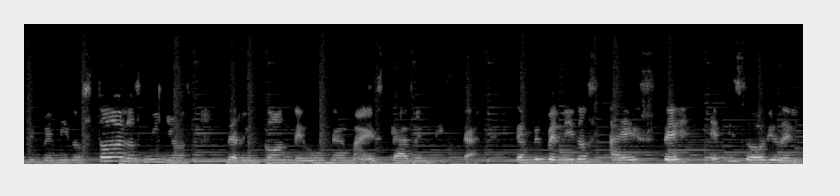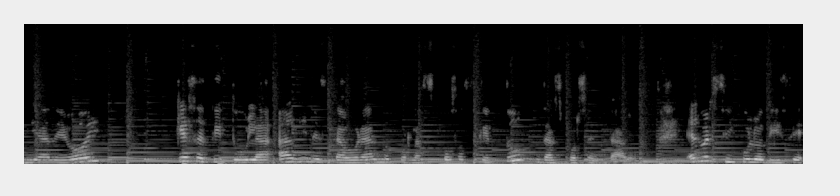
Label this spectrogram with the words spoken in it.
bienvenidos todos los niños de Rincón de una Maestra Adventista. Sean bienvenidos a este episodio del día de hoy que se titula Alguien está orando por las cosas que tú das por sentado. El versículo dice,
